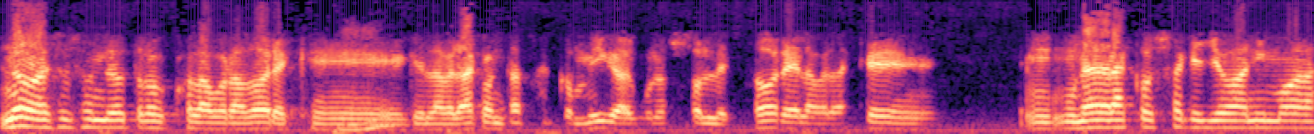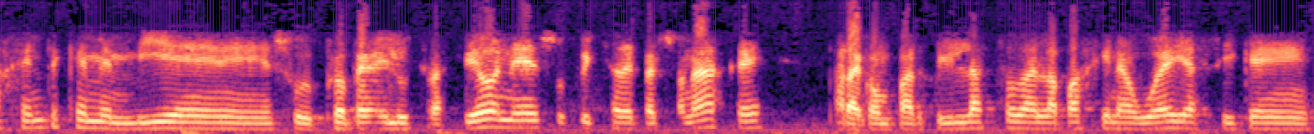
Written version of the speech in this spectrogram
No, esos son de otros colaboradores que, que la verdad contactan conmigo. Algunos son lectores. La verdad es que una de las cosas que yo animo a la gente es que me envíe sus propias ilustraciones, sus fichas de personajes, para compartirlas todas en la página web y así que,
